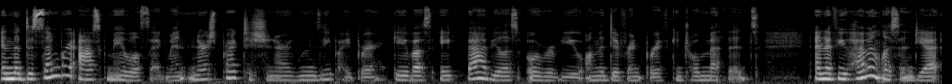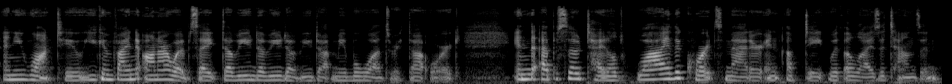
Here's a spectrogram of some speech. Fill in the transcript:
In the December Ask Mabel segment, nurse practitioner Lindsay Piper gave us a fabulous overview on the different birth control methods. And if you haven't listened yet and you want to, you can find it on our website, www.mabelwadsworth.org, in the episode titled Why the Courts Matter An Update with Eliza Townsend.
